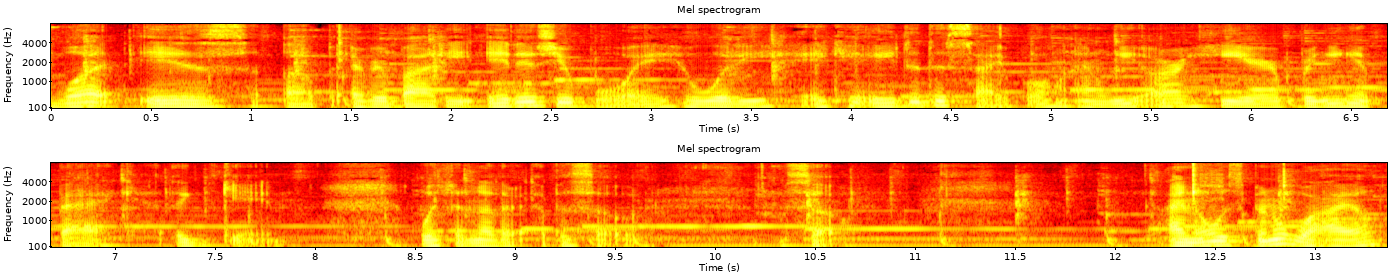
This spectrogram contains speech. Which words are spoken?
What is up, everybody? It is your boy, Woody, aka The Disciple, and we are here bringing it back again with another episode. So, I know it's been a while,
